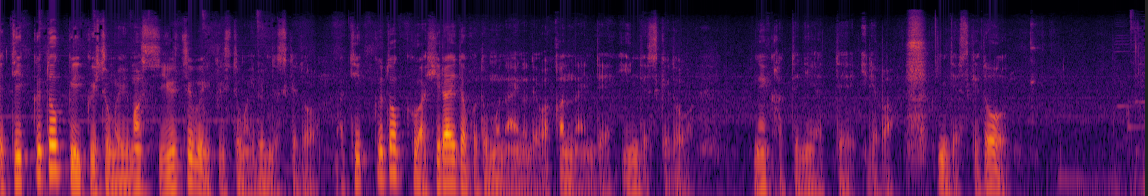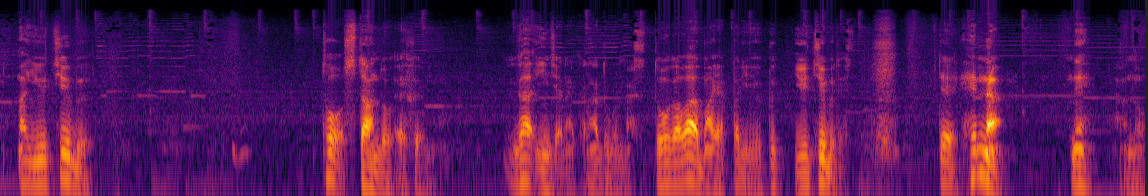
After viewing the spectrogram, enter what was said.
で TikTok 行く人もいますし YouTube 行く人もいるんですけど TikTok は開いたこともないので分かんないんでいいんですけど、ね、勝手にやっていればいいんですけど、まあ、YouTube とスタンド FM がいいんじゃないかなと思います。動画はまあやっぱり YouTube です。で変なねあの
